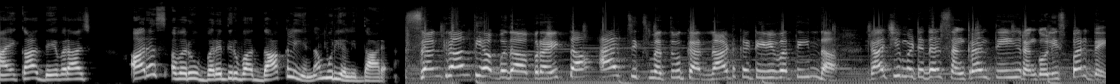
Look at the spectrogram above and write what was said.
ನಾಯಕ ದೇವರಾಜ್ ಅರಸ್ ಅವರು ಬರೆದಿರುವ ದಾಖಲೆಯನ್ನ ಮುರಿಯಲಿದ್ದಾರೆ. ಸಂಕ್ರಾಂತಿ ಹಬ್ಬದ ಪ್ರಯುಕ್ತ ಆಟ್ ಸಿಕ್ಸ್ ಮತ್ತು ಕರ್ನಾಟಕ ಟಿವಿ ವತಿಯಿಂದ ರಾಜ್ಯ ಮಟ್ಟದ ಸಂಕ್ರಾಂತಿ ರಂಗೋಲಿ ಸ್ಪರ್ಧೆ.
